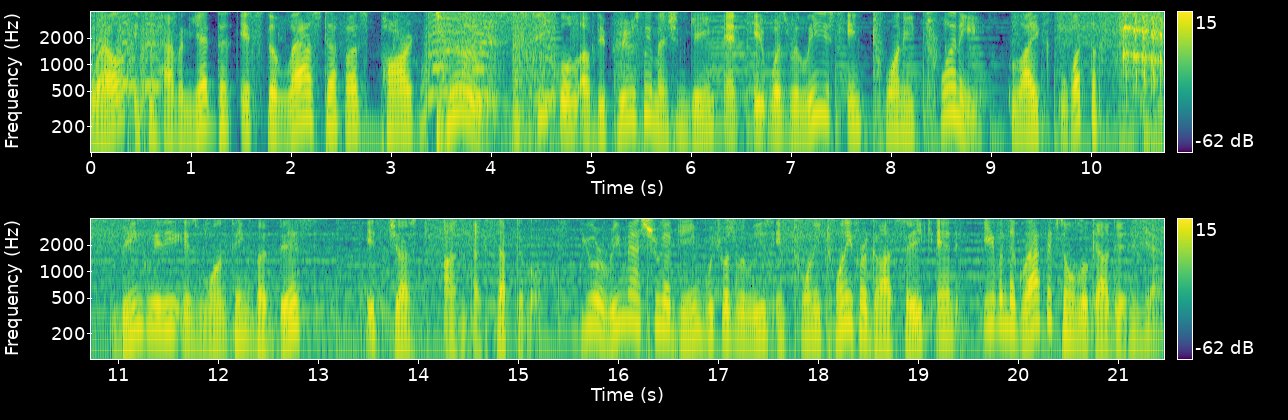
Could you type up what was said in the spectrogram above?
Well, if you haven't yet, then it's The Last of Us Part 2, the sequel of the previously mentioned game and it was released in 2020. Like, what the f Being greedy is one thing, but this is just unacceptable. You are remastering a game which was released in 2020 for God's sake and even the graphics don't look outdated yet.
